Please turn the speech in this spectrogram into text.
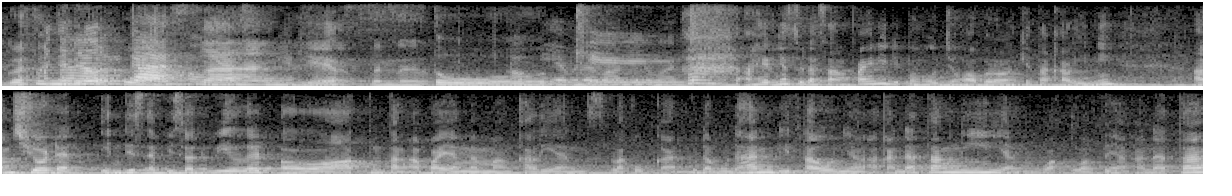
gue tuh nyari kepuasan Oh, Iya, gitu bener. Iya benar banget, benar banget. akhirnya sudah sampai nih di penghujung obrolan kita kali ini. I'm sure that in this episode we learn a lot tentang apa yang memang kalian lakukan. Mudah-mudahan di tahun yang akan datang nih, yang waktu-waktu yang akan datang,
